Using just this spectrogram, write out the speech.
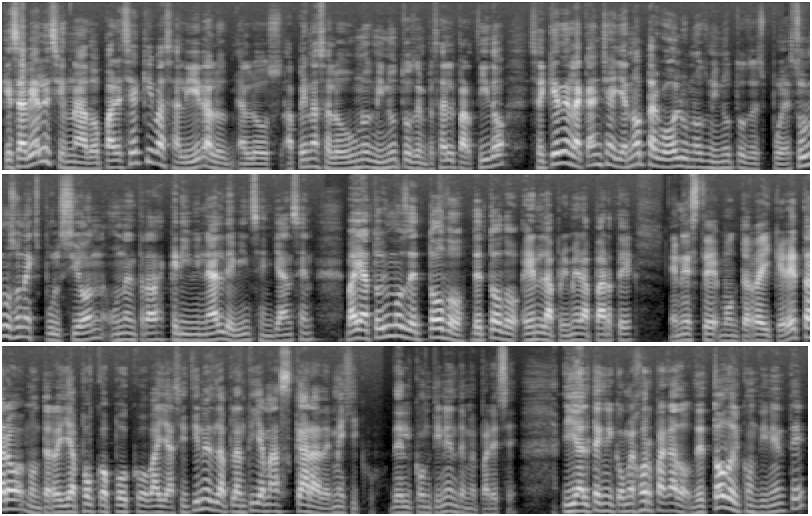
que se había lesionado. Parecía que iba a salir a los, apenas a los unos minutos de empezar el partido. Se queda en la cancha y anota gol unos minutos después. Tuvimos una expulsión, una entrada criminal de Vincent Janssen. Vaya, tuvimos de todo, de todo en la primera parte en este Monterrey Querétaro. Monterrey ya poco a poco, vaya, si tienes la plantilla más cara de México, del continente me parece, y al técnico mejor pagado de todo el continente,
